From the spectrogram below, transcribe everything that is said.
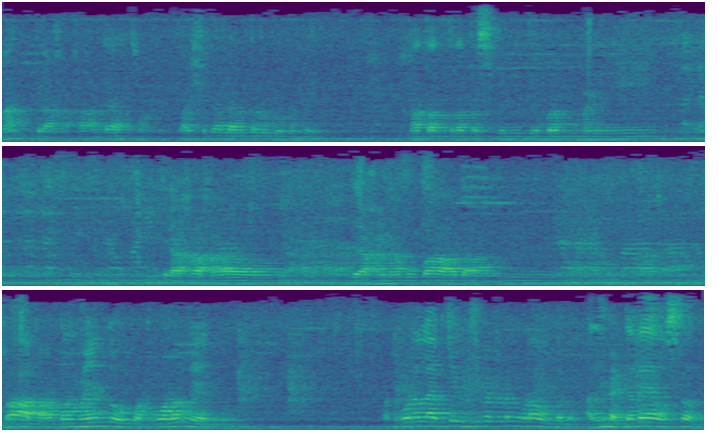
నా గ్రహ అంటే అర్థం భాష్యకారులు అంటారు చూడండి నా తత్ర తస్మిన్ బ్రహ్మణి గ్రహ గ్రహణముపాదానం సో ఆ పరబ్రహ్మయందు పట్టుకోవడం లేదు. పట్టుకోవడం లేకపోతే విడిచిపెట్టడం కూడా ఉండదు. అది వెంటనే వస్తుంది.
